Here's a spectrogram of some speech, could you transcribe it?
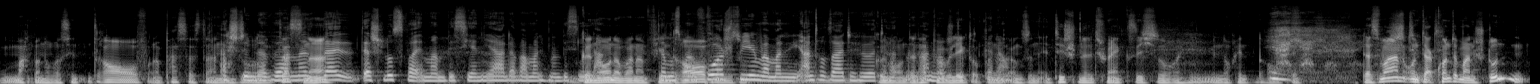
macht man noch was hinten drauf und dann passt das dann. Ach stimmt, so. da war, das, man, ne? der, Schluss war immer ein bisschen, ja, da war manchmal ein bisschen Genau, lang. da war dann viel Da muss drauf man und vorspielen, so. weil man die andere Seite hört. Genau, und dann hat man überlegt, ob man dann Stück, irgendeinen so Additional Track sich so noch hinten drauf Ja, ja, ja, Das waren, und da konnte man Stunden,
